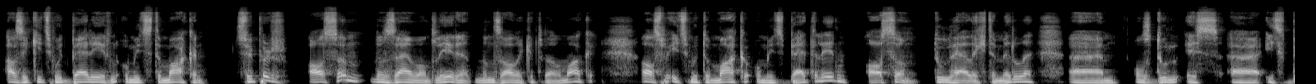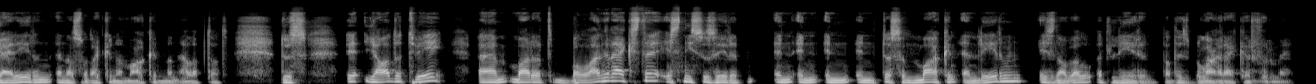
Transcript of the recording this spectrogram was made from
als ik iets moet bijleren om iets te maken, super, awesome, dan zijn we aan het leren. Dan zal ik het wel maken. Als we iets moeten maken om iets bij te leren, awesome. Doel heiligt de middelen. Uh, ons doel is uh, iets bijleren. En als we dat kunnen maken, dan helpt dat. Dus eh, ja, de twee. Um, maar het belangrijkste is niet zozeer het in, in, in, in tussen maken en leren, is dan wel het leren. Dat is belangrijker voor mij.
